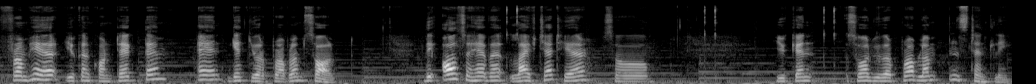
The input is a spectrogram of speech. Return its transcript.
From here you can contact them and get your problem solved. They also have a live chat here so you can solve your problem instantly.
